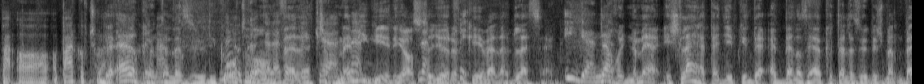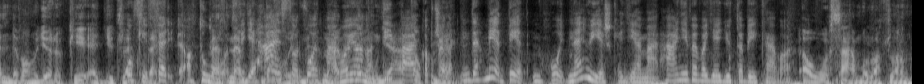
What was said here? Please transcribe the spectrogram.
a, a, a párkapcsolat De elköteleződik, Nem ott van köteleződik vele, csak nem, nem. ígéri azt, Nem, hogy örökké veled leszek. Igen, de, hogy nem, és lehet egyébként, de ebben az elköteleződésben benne van, hogy örökké együtt Oké, lesztek. okay, a túl Mert volt. nem- Figyelj, hányszor nem. volt már Hát olyan nem a ti párkapcsolat? meg. De miért, miért, hogy ne hülyeskedjél már, hány éve vagy együtt a békával? Ó, számolatlan.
